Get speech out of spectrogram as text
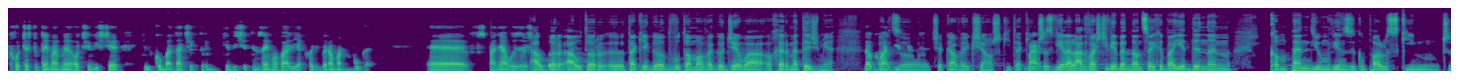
Chociaż tutaj mamy oczywiście kilku badaczy, którzy kiedyś się tym zajmowali, jak choćby Roman Bugaj. E, wspaniały zresztą. Autor, autor e, takiego dwutomowego dzieła o hermetyzmie. Dokładnie. Bardzo tak. ciekawej książki, takiej Bardzo. przez wiele lat właściwie będącej chyba jedynym kompendium w języku polskim, czy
